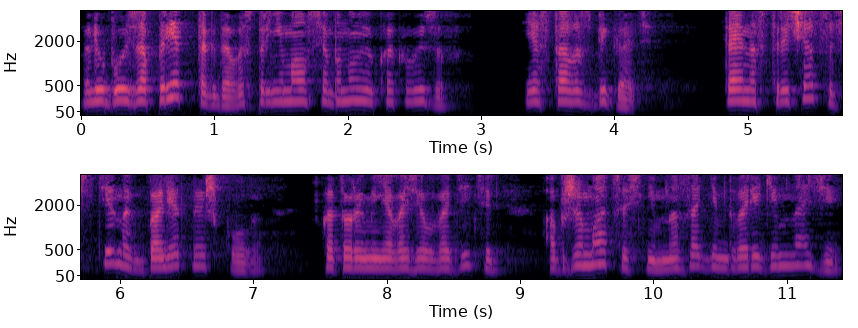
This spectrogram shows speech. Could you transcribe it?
Любой запрет тогда воспринимался мною как вызов. Я стала сбегать, тайно встречаться в стенах балетной школы, в которой меня возил водитель, обжиматься с ним на заднем дворе гимназии,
